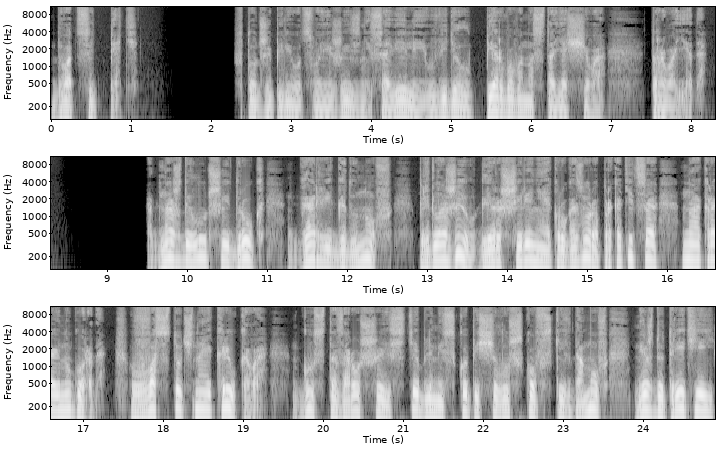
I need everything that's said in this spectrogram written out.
25. В тот же период своей жизни Савелий увидел первого настоящего травоеда. Однажды лучший друг Гарри Годунов предложил для расширения кругозора прокатиться на окраину города, в Восточное Крюково, густо заросшее стеблями скопище лужсковских домов между третьей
